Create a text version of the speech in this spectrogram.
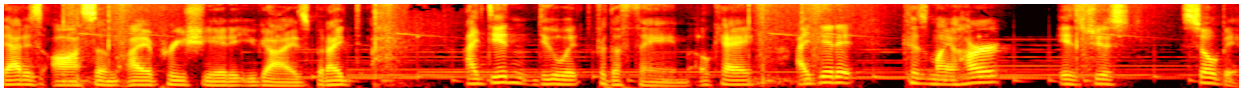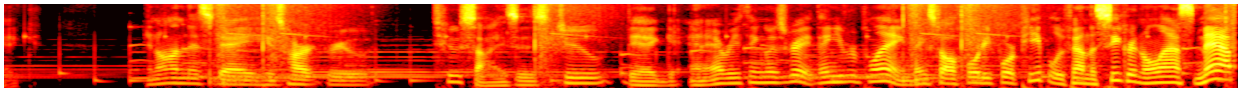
That is awesome. I appreciate it, you guys. But I, I didn't do it for the fame, okay? I did it because my heart is just so big. And on this day, his heart grew two sizes too big, and everything was great. Thank you for playing. Thanks to all 44 people who found the secret in the last map.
